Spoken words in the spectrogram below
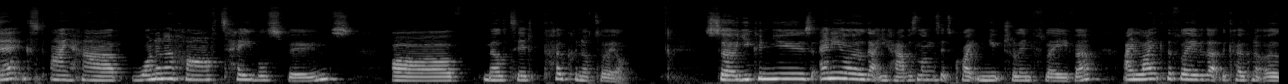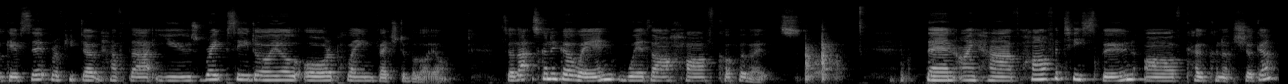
Next, I have one and a half tablespoons of melted coconut oil. So you can use any oil that you have as long as it's quite neutral in flavour. I like the flavour that the coconut oil gives it, but if you don't have that, use rapeseed oil or a plain vegetable oil. So that's going to go in with our half cup of oats. Then I have half a teaspoon of coconut sugar.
